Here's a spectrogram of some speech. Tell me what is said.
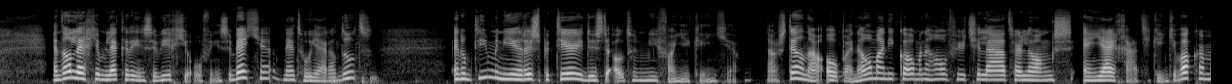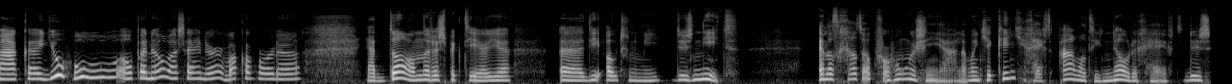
en dan leg je hem lekker in zijn wiegje of in zijn bedje, net hoe jij dat doet. En op die manier respecteer je dus de autonomie van je kindje. Nou, stel nou opa en oma die komen een half uurtje later langs en jij gaat je kindje wakker maken. Joehoe, opa en oma zijn er, wakker worden. Ja, dan respecteer je uh, die autonomie dus niet. En dat geldt ook voor hongersignalen, want je kindje geeft aan wat hij nodig heeft. Dus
